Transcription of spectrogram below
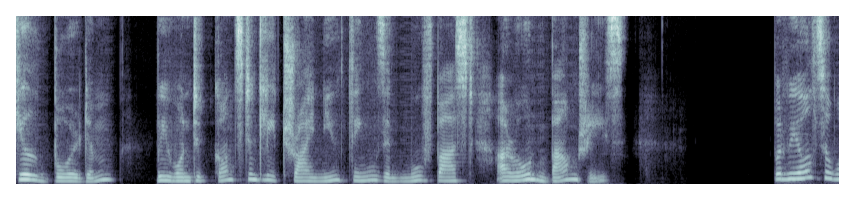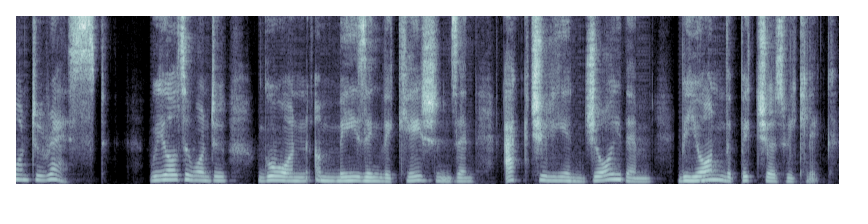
kill boredom. We want to constantly try new things and move past our own boundaries. But we also want to rest. We also want to go on amazing vacations and actually enjoy them beyond the pictures we click.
